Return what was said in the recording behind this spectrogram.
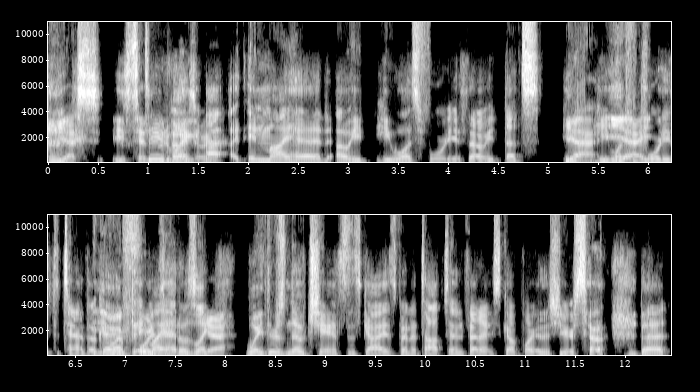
yes, he's tenth. Dude, like I, in my head, oh, he he was fortieth though. He, that's he, yeah, he went yeah, from 40th to 10th. Okay. In my head, I was like, yeah. wait, there's no chance this guy has been a top 10 FedEx Cup player this year. So that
